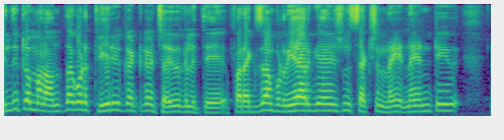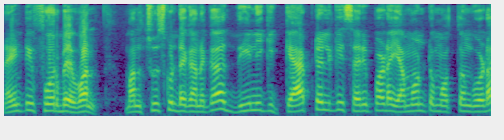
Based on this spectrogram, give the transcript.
ఇందులో మనం అంతా కూడా క్లియర్గా కట్గా చదవగలిగితే for example reorganisation section ninety ninety four by one మనం చూసుకుంటే కనుక దీనికి క్యాపిటల్కి సరిపడా అమౌంట్ మొత్తం కూడా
